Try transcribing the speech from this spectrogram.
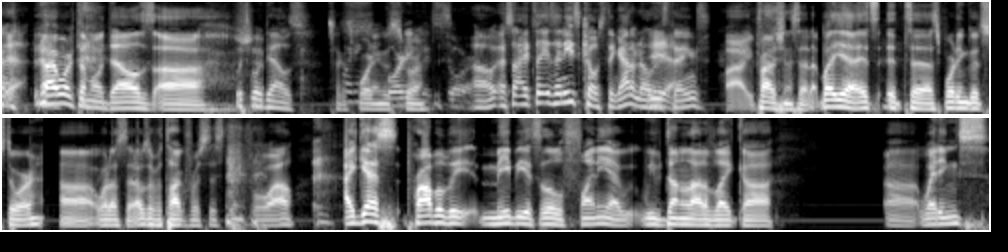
Yeah. No, I worked on Modell's. Uh, Which shit, models? It's like a sporting goods store. Oh, so it's, it's an East Coast thing. I don't know these Yeah. things. Uh, you probably shouldn't have said that, but yeah, it's it's a sporting goods store. Uh, what else? I was a photographer assistant for a while. I guess probably maybe it's a little funny. I, we've done a lot of like uh, uh, weddings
